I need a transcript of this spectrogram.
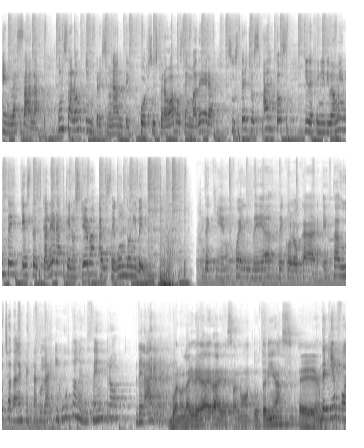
En la sala, un salón impresionante por sus trabajos en madera, sus techos altos y definitivamente esta escalera que nos lleva al segundo nivel. ¿De quién fue la idea de colocar esta ducha tan espectacular y justo en el centro del área? Bueno, la idea era esa, ¿no? Tú tenías... eh, ¿De quién fue?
